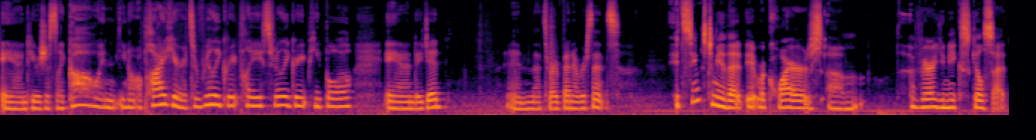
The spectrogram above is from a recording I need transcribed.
And he was just like, go and, you know, apply here. It's a really great place, really great people. And I did. And that's where I've been ever since. It seems to me that it requires um, a very unique skill set.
